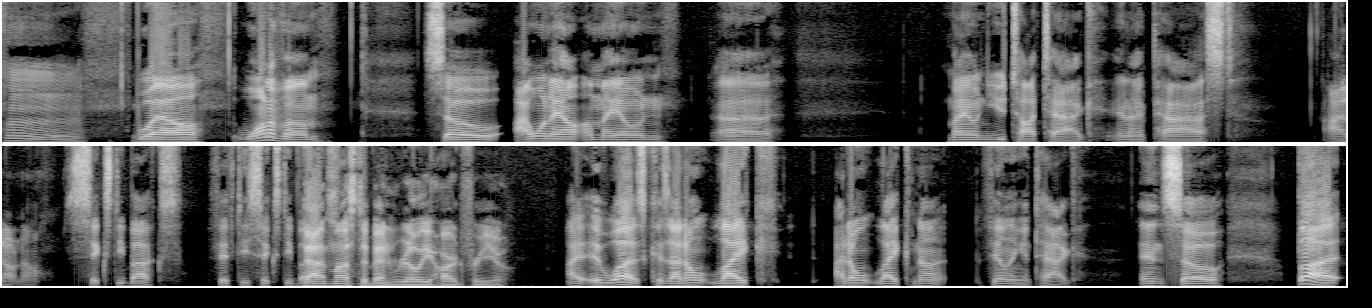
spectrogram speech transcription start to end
Hmm. Well, one of them. So I went out on my own, uh, my own Utah tag, and I passed. I don't know, sixty bucks, 50, 60 bucks. That must have been really hard for you. I, it was because I don't like I don't like not feeling a tag, and so, but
